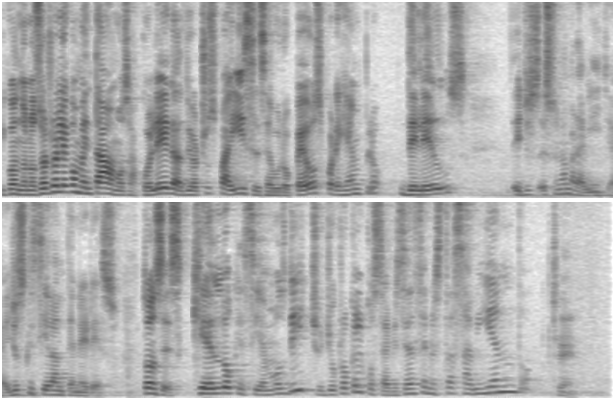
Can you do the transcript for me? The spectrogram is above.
Y cuando nosotros le comentábamos a colegas de otros países europeos, por ejemplo, del EDUS, ellos es una maravilla, ellos quisieran tener eso. Entonces, ¿qué es lo que sí hemos dicho? Yo creo que el costarricense no está sabiendo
